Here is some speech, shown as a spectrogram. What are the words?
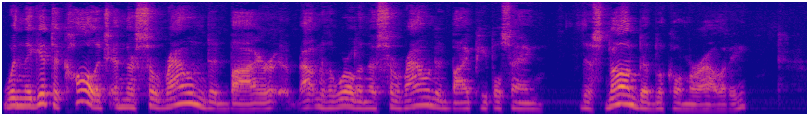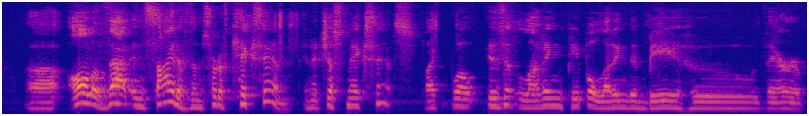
when they get to college and they're surrounded by or out into the world and they're surrounded by people saying this non-biblical morality, uh, all of that inside of them sort of kicks in and it just makes sense. Like, well, isn't loving people letting them be who they're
